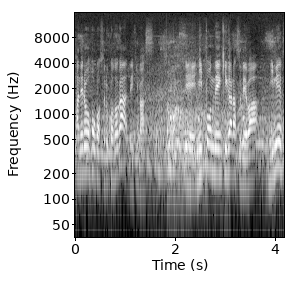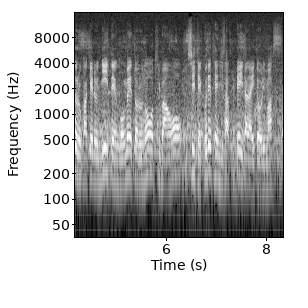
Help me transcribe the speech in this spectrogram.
パネルを保護することができます、えー、日本電気ガラスでは 2m×2.5m の基板を CTEC で展示させていただいております、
